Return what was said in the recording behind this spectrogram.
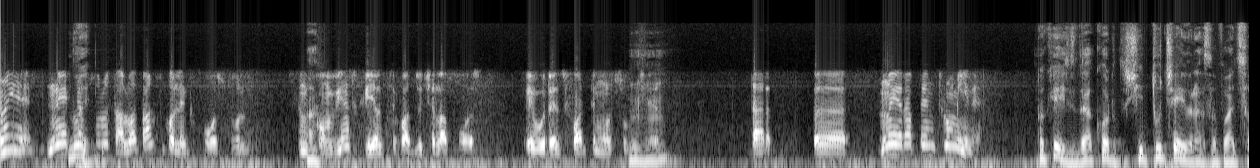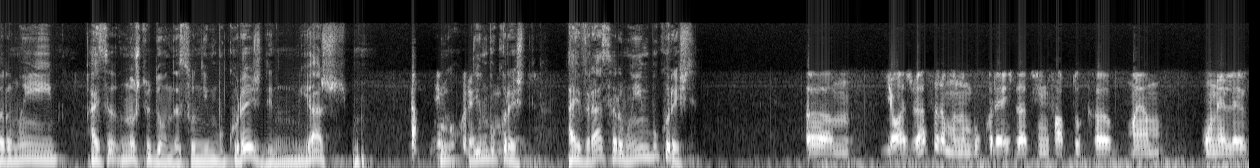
Nu e, nu e nu absolut. E. A luat alt coleg postul, sunt ah. convins că el se va duce la post, îi urez foarte mult succes, uh-huh. dar uh, nu era pentru mine. Ok, de acord. Și tu ce ai vrea să faci? Să rămâi, hai să, nu știu de unde sunt, din București, din Iași? Da, din București. Din București. Ai vrea să rămâi în București? Um, eu aș vrea să rămân în București, dat fiind faptul că mai am unele,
